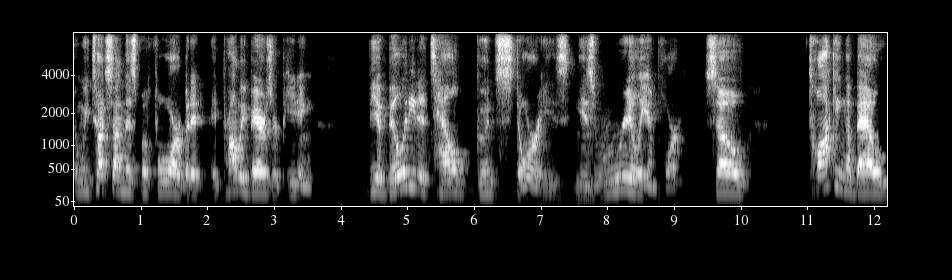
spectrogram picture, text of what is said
and we touched on this before, but it it probably bears repeating the ability to tell good stories mm -hmm. is really important. So talking about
